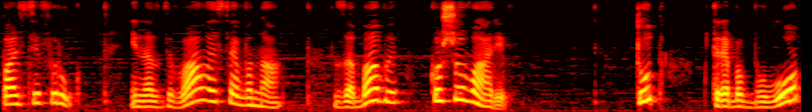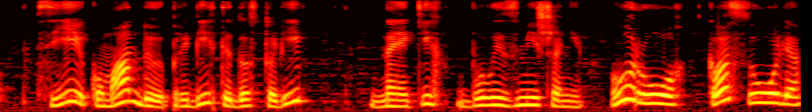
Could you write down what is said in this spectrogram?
пальців рук, і називалася вона Забави кошоварів. Тут треба було всією командою прибігти до столів, на яких були змішані горох, квасоля,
